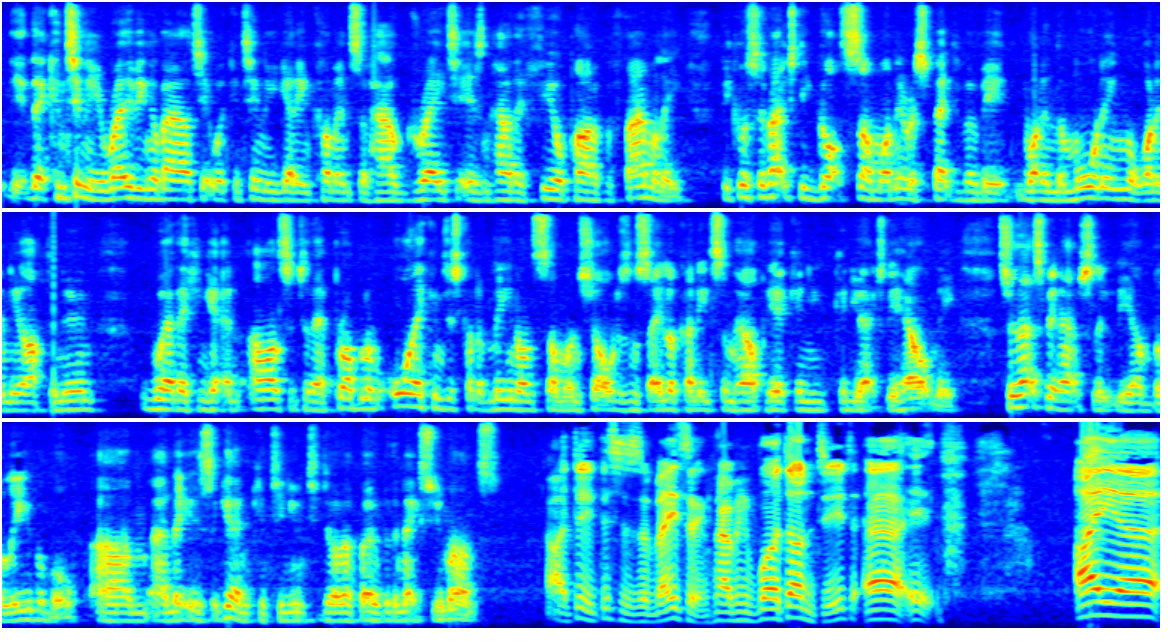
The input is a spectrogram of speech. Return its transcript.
They're continually raving about it. We're continually getting comments of how great it is and how they feel part of a family because they've actually got someone, irrespective of it, one in the morning or one in the afternoon, where they can get an answer to their problem, or they can just kind of lean on someone's shoulders and say, "Look, I need some help here. Can you can you actually help me?" So that's been absolutely unbelievable, um, and it is again continuing to develop over the next few months. Oh, dude, this is amazing. I mean, well done, dude. Uh, it, I. Uh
